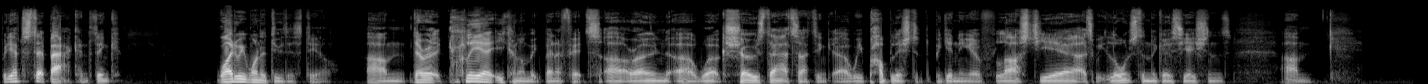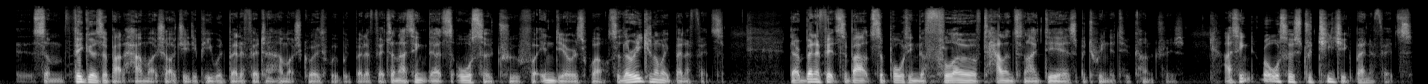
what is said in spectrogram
But you have to step back and think: Why do we want to do this deal? Um, there are clear economic benefits. Uh, our own uh, work shows that. I think uh, we published at the beginning of last year as we launched the negotiations. Um, some figures about how much our GDP would benefit and how much growth we would benefit. And I think that's also true for India as well. So there are economic benefits. There are benefits about supporting the flow of talent and ideas between the two countries. I think there are also strategic benefits.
